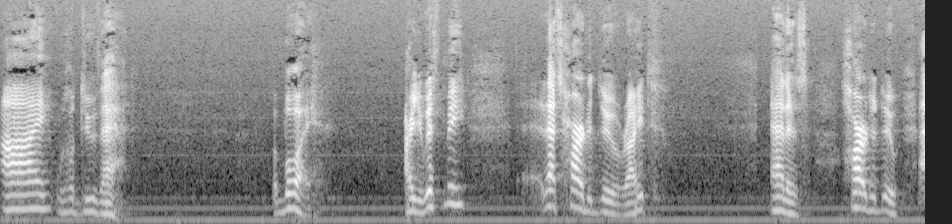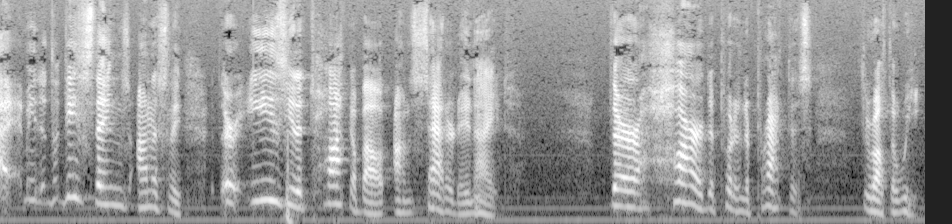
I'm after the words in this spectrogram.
I will do that. But boy, are you with me? That's hard to do, right? That is hard to do. I mean, these things, honestly, they're easy to talk about on Saturday night they're hard to put into practice throughout the week.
